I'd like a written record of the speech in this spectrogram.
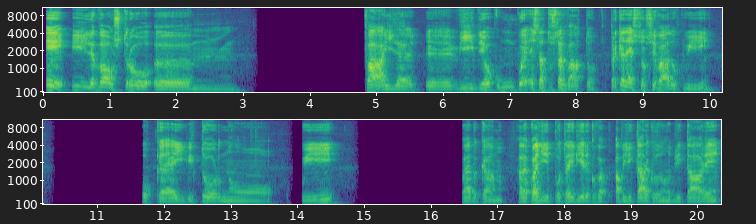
E il vostro ehm, file eh, video comunque è stato salvato. Perché adesso se vado qui ok ritorno qui webcam. Vabbè qua gli potrei dire cosa abilitare cosa non abilitare.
